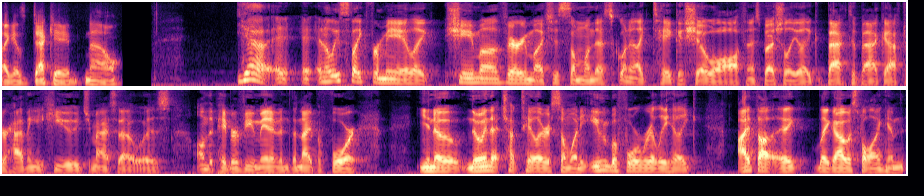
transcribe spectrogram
I guess decade now. Yeah, and, and at least like for me, like CIMA very much is someone that's going to like take a show off, and especially like back to back after having a huge match that was on the pay per view main event the night before. You know, knowing that Chuck Taylor is someone even before really like I thought like like I was following him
